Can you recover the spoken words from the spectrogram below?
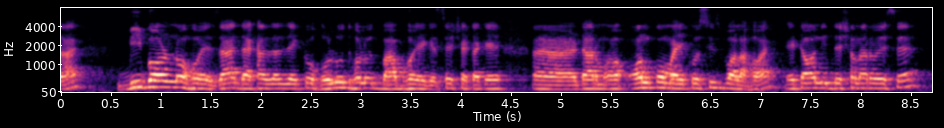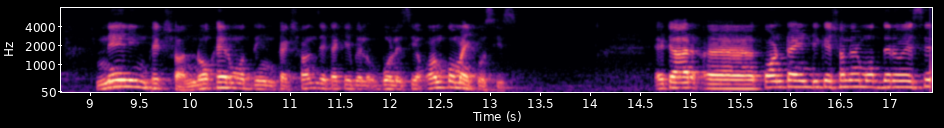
যায়। বিবর্ণ হয়ে যায়, দেখা যায় যে একটু হলুদ হলুদ ভাব হয়ে গেছে, সেটাকে ডার্ম অনকোমাইকোসিস বলা হয়। এটাও নির্দেশনা রয়েছে। নেল ইনফেকশন, নখের মধ্যে ইনফেকশন, যেটাকে বলেছি, অনকোমাইকোসিস। এটার কন্ট্রা ইন্ডিকেশনের মধ্যে রয়েছে?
